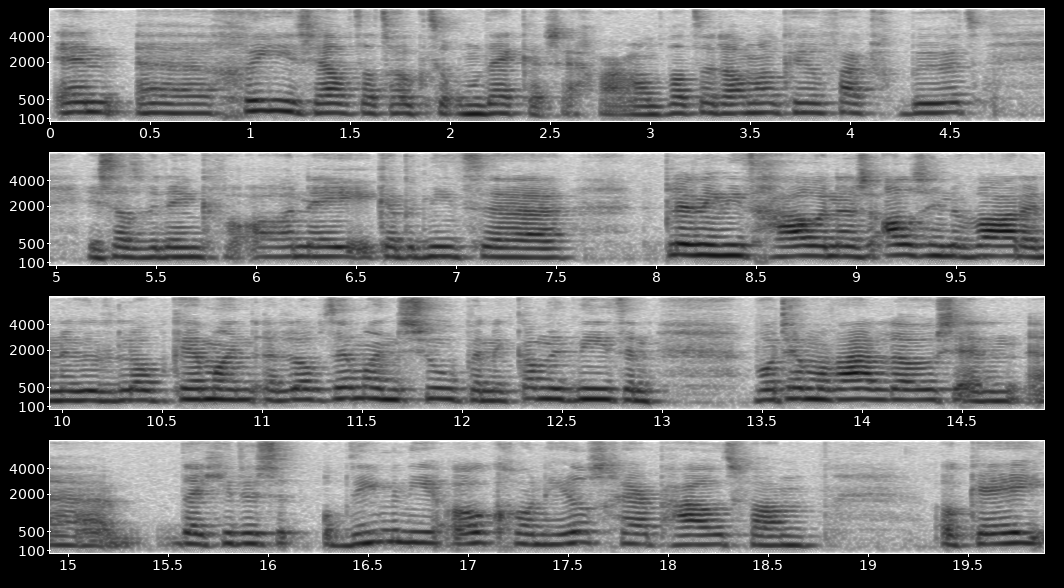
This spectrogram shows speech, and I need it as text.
En uh, gun jezelf dat ook te ontdekken, zeg maar. Want wat er dan ook heel vaak gebeurt, is dat we denken van... Oh nee, ik heb het niet, uh, de planning niet gehouden en dan is alles in de war. En nu loop ik helemaal in, loopt het helemaal in de soep en ik kan dit niet. En wordt helemaal waardeloos. En uh, dat je dus op die manier ook gewoon heel scherp houdt van... Oké,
